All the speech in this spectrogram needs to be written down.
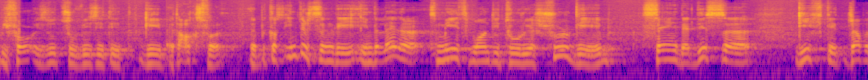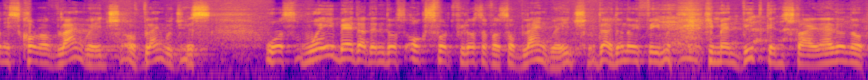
before Izutsu visited Gibb at Oxford. Uh, because interestingly, in the letter, Smith wanted to reassure Gibb, saying that this uh, gifted Japanese scholar of language of languages was way better than those Oxford philosophers of language. I don't know if he, he meant Wittgenstein, I don't know.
